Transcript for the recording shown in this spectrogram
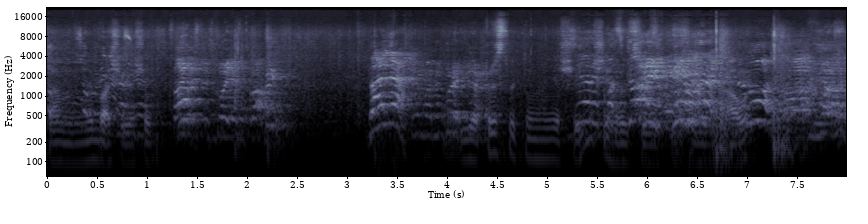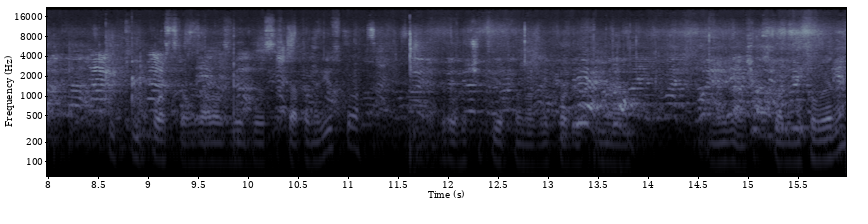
Там не бачив, я, щоб є присутніми є ще інші гравці. Але такий постріл зараз від Сашка Тимарівського. Другу четвірку у нас виходить на майданчик сходу Буковини.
